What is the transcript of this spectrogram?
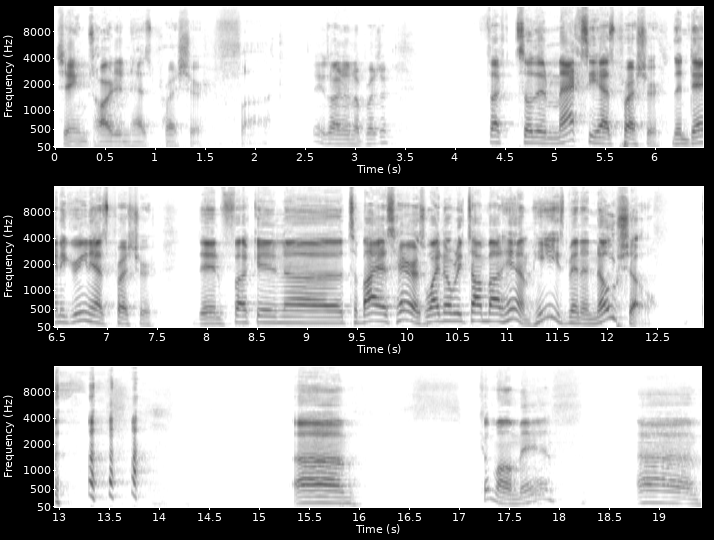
James Harden has pressure. Fuck. James Harden no pressure. Fuck. So then Maxey has pressure. Then Danny Green has pressure. Then fucking uh, Tobias Harris. Why nobody talking about him? He's been a no show. um, come on, man. Um.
